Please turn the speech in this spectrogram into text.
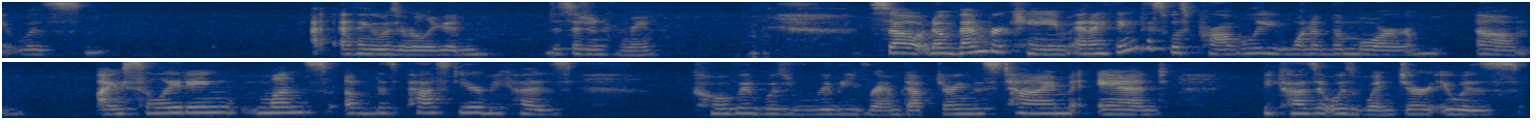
it was, I think it was a really good decision for me. So November came, and I think this was probably one of the more um, isolating months of this past year because COVID was really ramped up during this time. And because it was winter, it was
